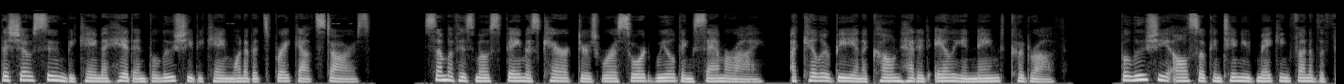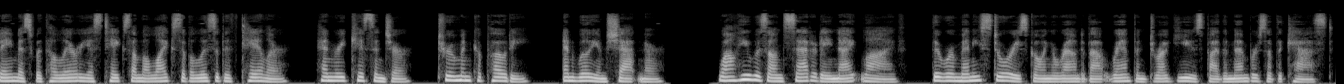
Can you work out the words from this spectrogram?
The show soon became a hit and Belushi became one of its breakout stars. Some of his most famous characters were a sword wielding samurai, a killer bee, and a cone headed alien named Kudroth. Belushi also continued making fun of the famous with hilarious takes on the likes of Elizabeth Taylor, Henry Kissinger, Truman Capote, and William Shatner. While he was on Saturday Night Live, there were many stories going around about rampant drug use by the members of the cast.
